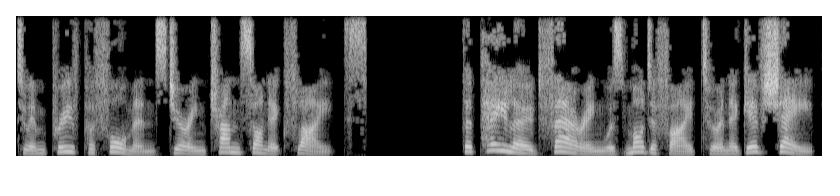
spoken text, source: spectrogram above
to improve performance during transonic flights. The payload fairing was modified to an ogive shape,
